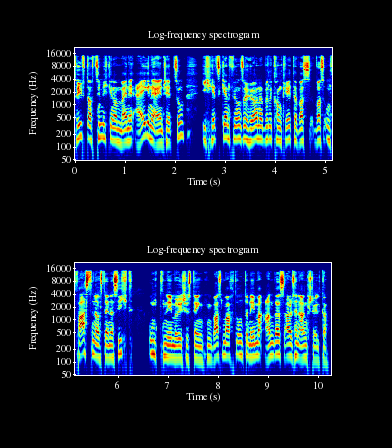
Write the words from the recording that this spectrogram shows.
trifft auch ziemlich genau meine eigene Einschätzung. Ich hätte es gern für unsere Hörer ein bisschen konkreter. Was, was umfasst denn aus deiner Sicht unternehmerisches Denken? Was macht der Unternehmer anders als ein Angestellter?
